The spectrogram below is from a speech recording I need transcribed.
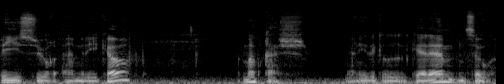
pays sûr أمريكا ما بقاش. يعني ذاك الكلام نسوه.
